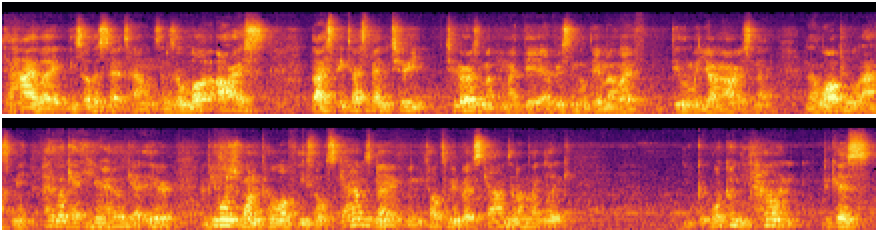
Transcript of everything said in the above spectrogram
to highlight these other set of talents. And there's a lot of artists that I speak to. I spend two two hours of my, my day every single day of my life dealing with young artists now. And a lot of people ask me, how do I get here? How do I get here? And people just want to pull off these little scams now. When you talk to me about scams, and I'm like, look, work on your talent because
